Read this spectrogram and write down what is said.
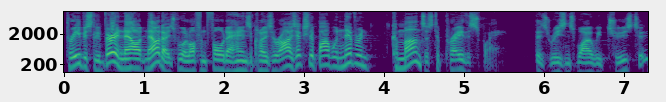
previously, very now, nowadays, we'll often fold our hands and close our eyes. Actually, the Bible never commands us to pray this way. There's reasons why we choose to.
